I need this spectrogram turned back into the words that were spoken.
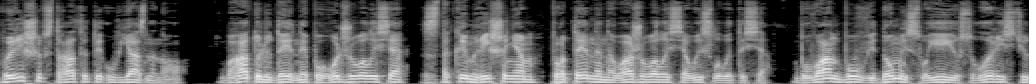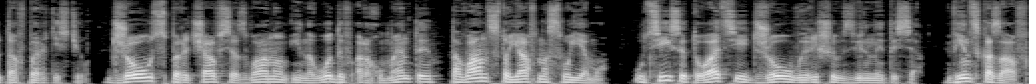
вирішив стратити ув'язненого. Багато людей не погоджувалися з таким рішенням, проте не наважувалися висловитися. Бо Ван був відомий своєю суворістю та впертістю. Джоу сперечався з Ваном і наводив аргументи, та Ван стояв на своєму. У цій ситуації Джоу вирішив звільнитися. Він сказав:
